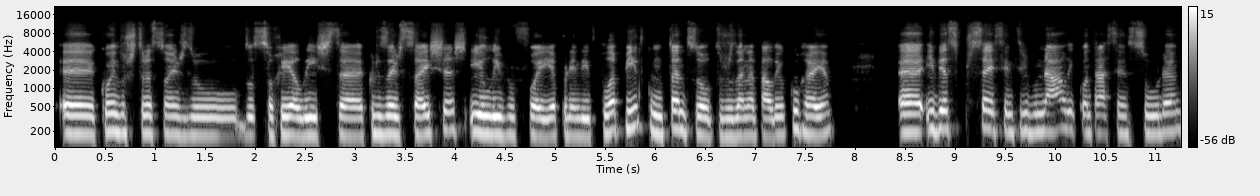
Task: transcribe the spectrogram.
uh, com ilustrações do, do surrealista Cruzeiro Seixas, e o livro foi apreendido pela PID, como tantos outros da Natália Correia, uh, e desse processo em tribunal e contra a censura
